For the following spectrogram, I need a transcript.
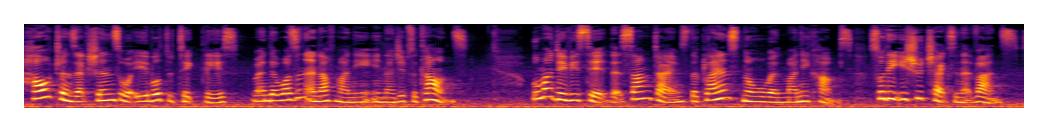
how transactions were able to take place when there wasn't enough money in Najib's accounts. Uma Devi said that sometimes the clients know when money comes, so they issue checks in advance.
